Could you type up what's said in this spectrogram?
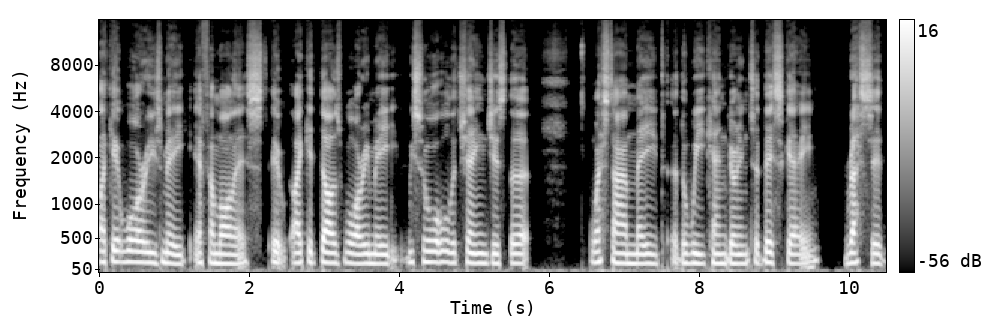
like it worries me if I'm honest. It like it does worry me. We saw all the changes that West Ham made at the weekend going into this game, rested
